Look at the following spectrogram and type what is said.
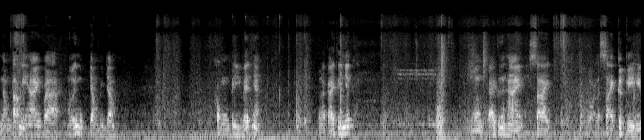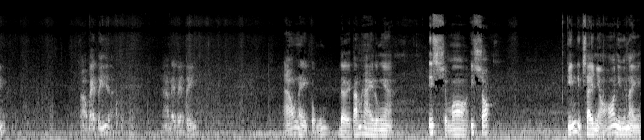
582 và mới 100 phần trăm. Không tì vết nha là cái thứ nhất. Cái thứ hai size gọi là size cực kỳ hiếm áo bé tí à áo này bé tí áo này cũng đời 82 luôn nha. X small X short kiếm được size nhỏ như thế này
